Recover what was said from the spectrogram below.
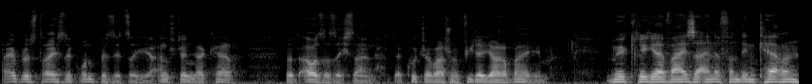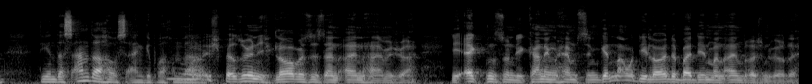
Einflussreichste Grundbesitzer hier, anständiger Kerl. Wird außer sich sein. Der Kutscher war schon viele Jahre bei ihm. Möglicherweise einer von den Kerlen, die in das andere Haus eingebrochen waren. Ja, ich persönlich glaube, es ist ein Einheimischer. Die Actons und die Cunninghams sind genau die Leute, bei denen man einbrechen würde.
